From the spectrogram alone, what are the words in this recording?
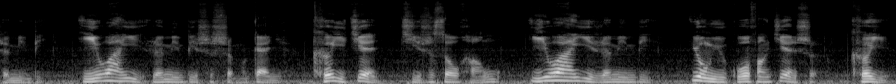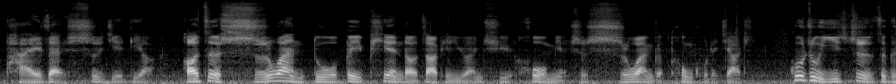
人民币。一万亿人民币是什么概念？可以建几十艘航母。一万亿人民币用于国防建设，可以排在世界第二。而这十万多被骗到诈骗园区，后面是十万个痛苦的家庭。孤注一掷这个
